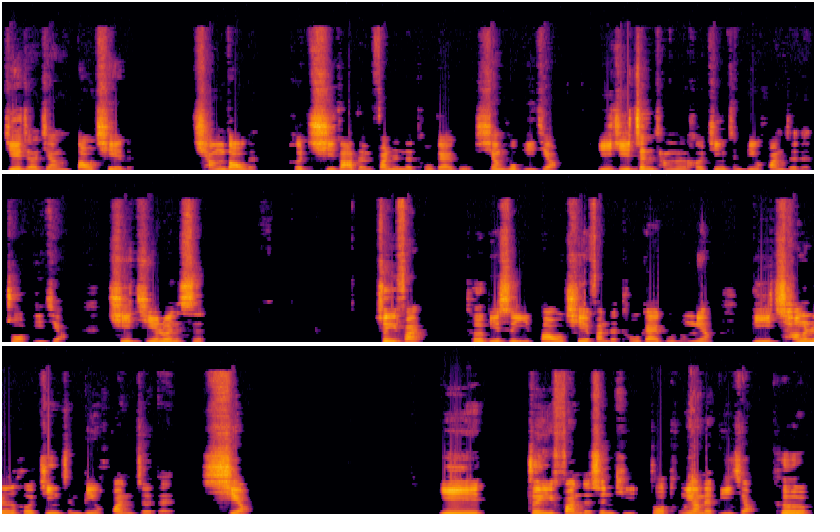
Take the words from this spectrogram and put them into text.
接着将盗窃的、强盗的和欺诈等犯人的头盖骨相互比较，以及正常人和精神病患者的做比较。其结论是，罪犯，特别是以盗窃犯的头盖骨容量比常人和精神病患者的小。以罪犯的身体做同样的比较。特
